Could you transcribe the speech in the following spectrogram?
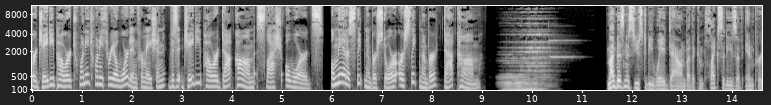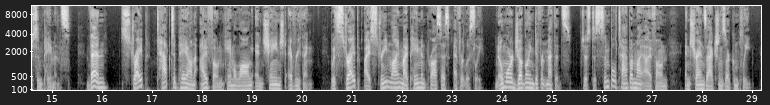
For JD Power 2023 award information, visit jdpower.com/awards. Only at a Sleep Number store or sleepnumber.com. My business used to be weighed down by the complexities of in-person payments. Then, Stripe Tap to Pay on iPhone came along and changed everything. With Stripe, I streamlined my payment process effortlessly. No more juggling different methods. Just a simple tap on my iPhone and transactions are complete.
